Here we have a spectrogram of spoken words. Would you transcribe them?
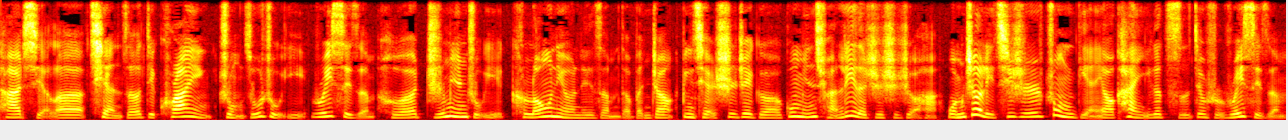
他写了谴责 decrying 种族主义 racism 和殖民主义 colonialism 的文章，并且是这个公民权利的支持者哈。我们这里其实重点要看一个词，就是 racism。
